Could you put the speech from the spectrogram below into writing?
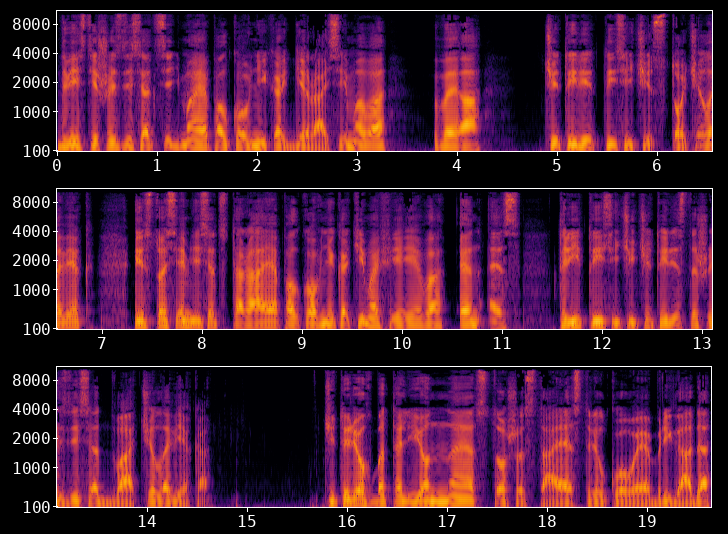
267-я полковника Герасимова В.А. 4100 человек и 172-я полковника Тимофеева Н.С. 3462 человека. Четырехбатальонная 106-я стрелковая бригада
